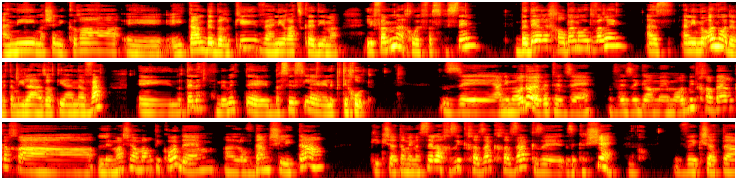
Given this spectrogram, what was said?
אני מה שנקרא אה, איתן בדרכי ואני רץ קדימה. לפעמים אנחנו מפספסים בדרך הרבה מאוד דברים, אז אני מאוד מאוד אוהבת את המילה הזאת, ענווה, אה, נותנת באמת אה, בסיס לפתיחות. זה, אני מאוד אוהבת את זה, וזה גם אה, מאוד מתחבר ככה למה שאמרתי קודם, על אובדן שליטה, כי כשאתה מנסה להחזיק חזק חזק זה, זה קשה. נכון. וכשאתה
